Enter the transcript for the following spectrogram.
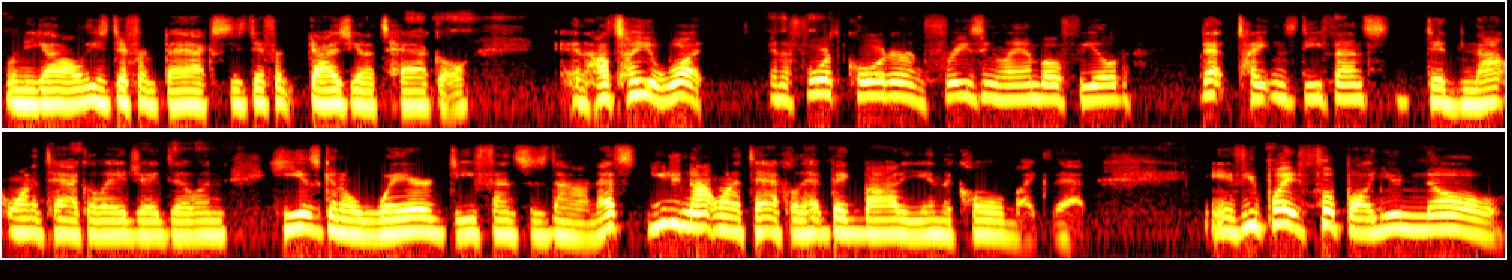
when you got all these different backs, these different guys you got to tackle. And I'll tell you what, in the fourth quarter in freezing Lambeau Field, that Titans defense did not want to tackle AJ Dillon. He is going to wear defenses down. That's you do not want to tackle that big body in the cold like that. If you played football, you know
